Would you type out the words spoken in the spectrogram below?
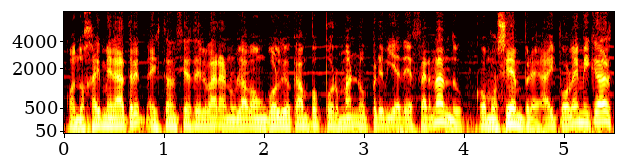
cuando Jaime Latre, a instancias del VAR, anulaba un gol de Campos por mano previa de Fernando. Como siempre, hay polémicas,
